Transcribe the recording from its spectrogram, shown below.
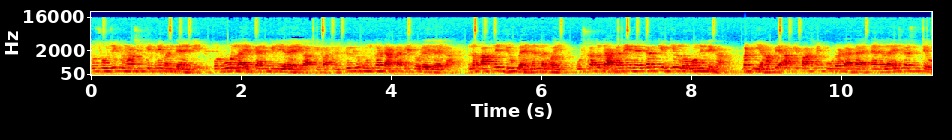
तो सोचिए कि वहाँ से कितने बंदे आएँगे और वो लाइफ टाइम के लिए रहेगा आपके पास में, क्योंकि उनका डाटा स्टोरेज रहेगा। मतलब आपने जो बैनर लगवाई, उसका तो डाटा नहीं रहेगा किन किन लोगों ने देखा। बट यहाँ पे आपके पास में पूरा डाटा है एनालाइज कर सकते हो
